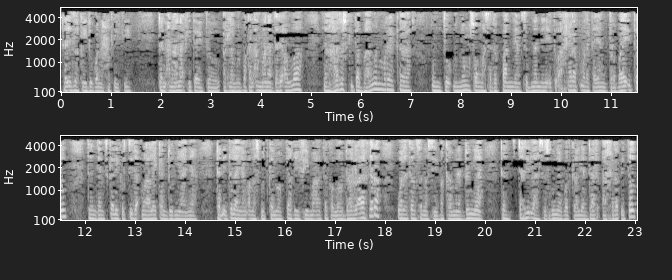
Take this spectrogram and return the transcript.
Dan itulah kehidupan hakiki dan anak-anak kita itu adalah merupakan amanat dari Allah yang harus kita bangun mereka untuk menyongsong masa depan yang sebenarnya itu akhirat mereka yang terbaik itu dan dan sekaligus tidak melalaikan dunianya. Dan itulah yang Allah sebutkan wabtaghi fi ma atakallahu darul akhirah wa la tansa nasibaka minad dunya. Dan carilah sesungguhnya buat kalian dari akhirat itu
